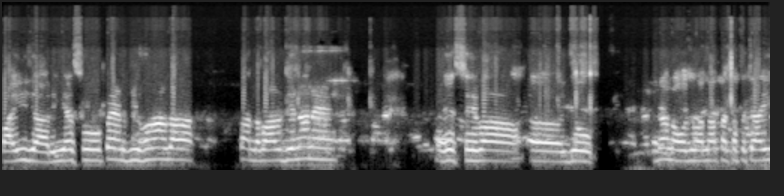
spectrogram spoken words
ਪਾਈ ਜਾ ਰਹੀ ਹੈ। ਸੋ ਭੈਣ ਜੀ, ਉਹਨਾਂ ਦਾ ਧੰਨਵਾਦ ਜਿਨ੍ਹਾਂ ਨੇ। ਇਹ ਸੇਵਾ, ਅਹ ਜੋ ਇਹਨਾਂ ਨੌਜਵਾਨਾਂ ਤੱਕ ਪਹੁੰਚਾਈ।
